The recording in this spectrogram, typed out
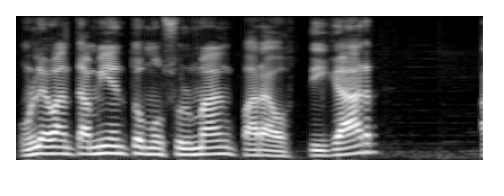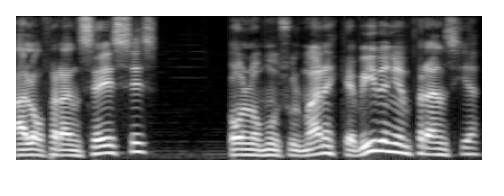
Un levantamiento musulmán para hostigar a los franceses con los musulmanes que viven en Francia,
